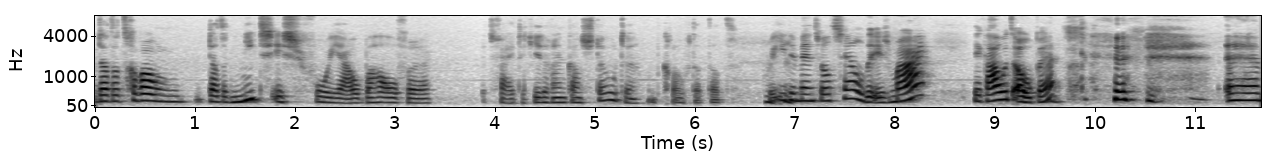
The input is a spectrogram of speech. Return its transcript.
dat het gewoon, dat het niets is voor jou, behalve het feit dat je eraan kan stoten. Ik geloof dat dat voor ieder mens wel hetzelfde is, maar ik hou het open, hè. Ehm,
